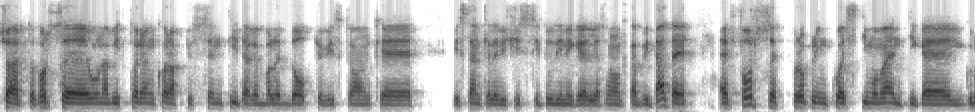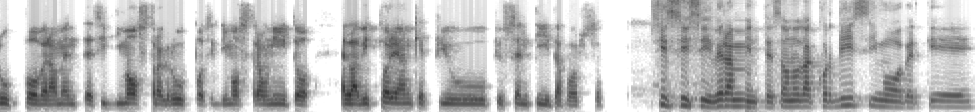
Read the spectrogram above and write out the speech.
Certo, forse una vittoria ancora più sentita che vale doppio, visto anche, viste anche le vicissitudini che le sono capitate, e forse è proprio in questi momenti che il gruppo veramente si dimostra gruppo, si dimostra unito, e la vittoria anche più, più sentita forse. Sì, sì, sì, veramente, sono d'accordissimo perché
